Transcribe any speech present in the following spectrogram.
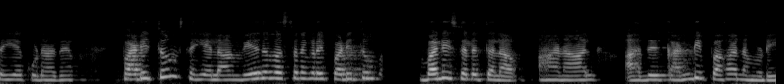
செய்யக்கூடாது. படித்தும் செய்யலாம். வேத வசனங்களை படித்தும் பலி செலுத்தலாம். ஆனால் அது கண்டிப்பாக நம்முடைய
